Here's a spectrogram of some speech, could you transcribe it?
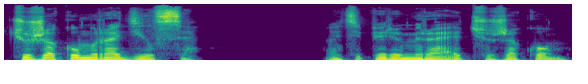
чужаком родился. А теперь умирает чужаком.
